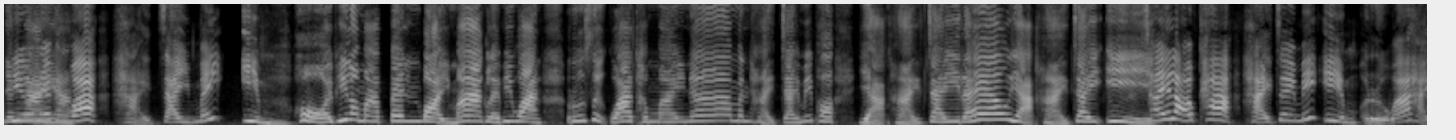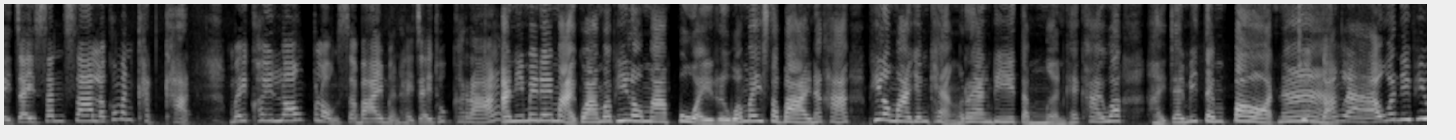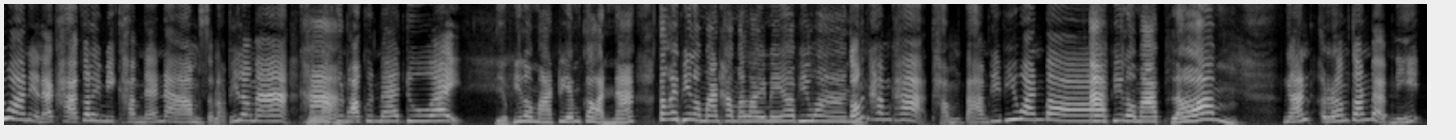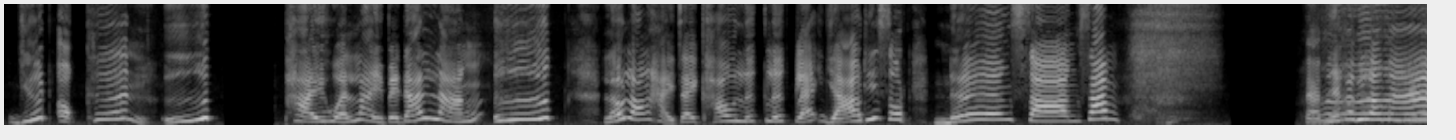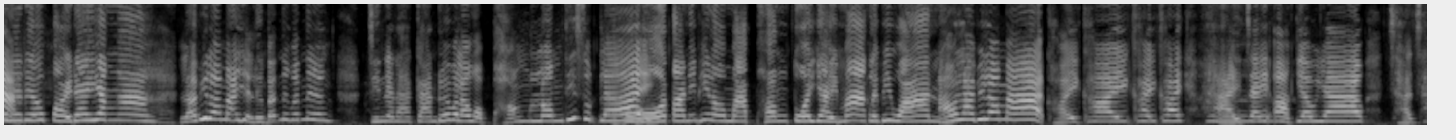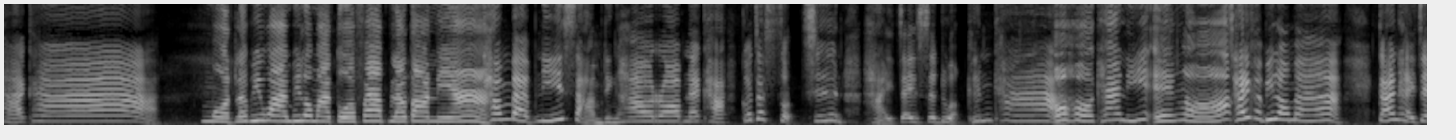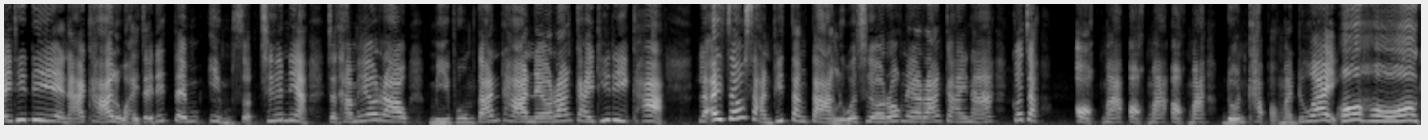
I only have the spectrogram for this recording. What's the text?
ยังที่ไงเรียกกันอะว่า หายใจไม่ อิ่ม โหยพี่เรามาเป็นบ่อยมากเลยพี่วานรู้สึกว่าทำไมนะมันหายใจไม่พอ อยากหายใจแล้ว อยากหายใจอีก ใช่แล้วค่ะ หายใจไม่อิ่ม หรือว่าหายใจสั้นๆ แล้วก็มันขัดขัดๆไม่ค่อยโล่องโปร่งสบายเหมือนหายใจทุกครั้ง อันนี้ไม่ได้หมายความว่าพี่เรามาป่วยหรือว่าไม่สบายนะคะ พี่เรามายังแข็งแรงดีแต่เหมือนคล้าย ๆ ว่าหายใจไม่เต็มปอดนะถูกต้องแล้ว วันนี้พี่วานเนี่ยนะคะ ก็เลยมีคำแนะนำสำหรับพี่เรามาค่ะน้องๆคุณพ่อคุณแม่ด้วย เดี๋ยวพี่เรามาเตรียมก่อนนะ ต้องให้พี่เรามาทำอะไรไหมอะพี่วานต้องทำค่ะทำตามที่พี่วานบอกอะพี่เรามาพร้อม งั้นเริ่มต้นแบบนี้ ยืดออกขึ้นอึบผายหัวไหล่ไปด้านหลังอึบแล้วลองหายใจเข้าลึกๆ และยาวที่สุดหนึ่งสองสาม แบบนี้ค่ะพี่เรามาเดี๋ยวปล่อยได้ยังอะแล้วพี่เรามาอย่าลืมแป๊บนึงแป๊บนึงจินตนาการด้วยว่าเราแบบพองลมที่สุดเลยโอ้ตอนนี้พี่เรามาพองตัวใหญ่มากเลยพี่วานเอาล่ะพี่เรามาค่อยๆค่อยๆหายใจออกยาวๆช้าๆค่ะ หมดแล้วพี่วานพี่เรามาตัวแฟบแล้วตอนเนี้ยทำแบบนี้ 3-5 รอบนะคะ ก็จะสดชื่นหายใจสะดวกขึ้นค่ะโอ้โหแค่นี้เองเหรอ ใช่ค่ะพี่เรามา การหายใจที่ดีนะคะ หรือว่าหายใจได้เต็มอิ่มสดชื่นเนี่ย จะทำให้เรามีภูมิต้านทานในร่างกายที่ดีค่ะ และไอ้เจ้าสารพิษต่างๆ หรือว่าเชื้อโรคในร่างกายนะ ก็จะ ออกมาออกมาออกมาโดนขับออกมาด้วย โอ้โห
